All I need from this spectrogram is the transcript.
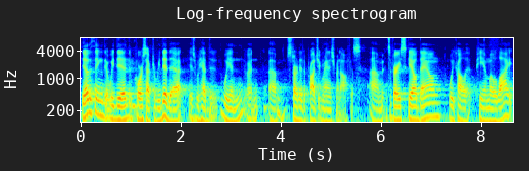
The other thing that we did, of course, after we did that, is we had to, we in, um, started a project management office. Um, it's very scaled down. We call it PMO Light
